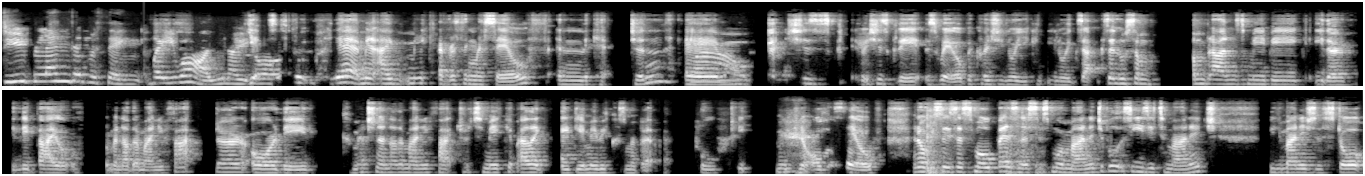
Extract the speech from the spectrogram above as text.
Do you blend everything where you are? You know, yeah, so, yeah. I mean, I make everything myself in the kitchen, um, which is which is great as well because you know you can you know exactly. Because I know some some brands maybe either they buy from another manufacturer or they commission another manufacturer to make it. But I like the idea maybe because I'm a bit of a pro freak, making it all myself. And obviously, as a small business, it's more manageable. It's easy to manage. You manage the stock,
